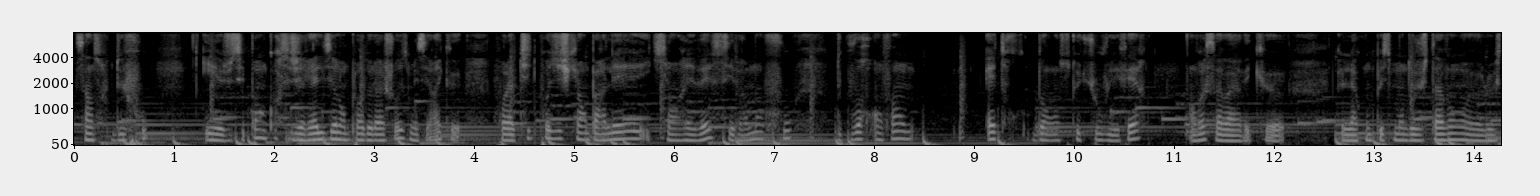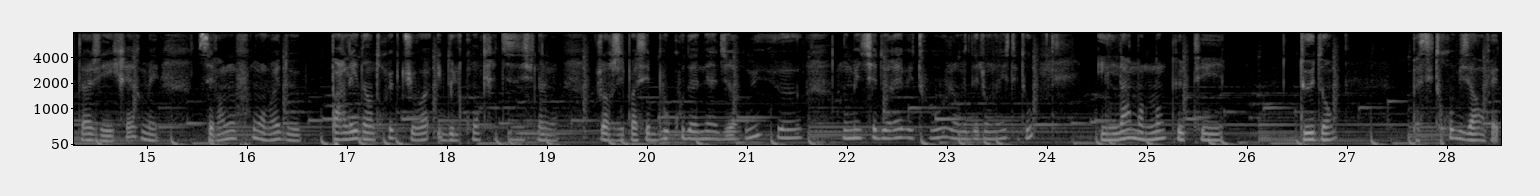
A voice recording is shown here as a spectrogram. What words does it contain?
C'est un truc de fou. Et je sais pas encore si j'ai réalisé l'ampleur de la chose, mais c'est vrai que pour la petite prodige qui en parlait et qui en rêvait, c'est vraiment fou de pouvoir enfin être dans ce que tu voulais faire. En vrai, ça va avec euh, l'accomplissement de juste avant euh, le stage et écrire, mais c'est vraiment fou en vrai de parler d'un truc, tu vois, et de le concrétiser finalement. Genre, j'ai passé beaucoup d'années à dire oui, euh, mon métier de rêve et tout, j'ai envie d'être journaliste et tout. Et là, maintenant que t'es dedans, bah, c'est trop bizarre en fait.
